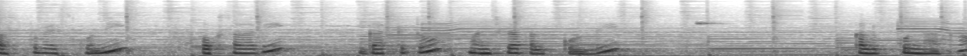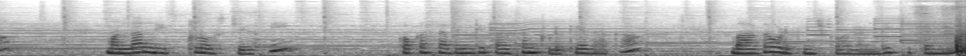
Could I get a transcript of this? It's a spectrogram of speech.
పసుపు వేసుకొని ఒకసారి గట్టుతో మంచిగా కలుపుకోండి. కలుపుకున్నాక మళ్ళీ లిడ్ క్లోజ్ చేసి ఒక సెవెంటీ పర్సెంట్ ఉడికేదాకా బాగా ఉడికించుకోవాలండి చికెన్ని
